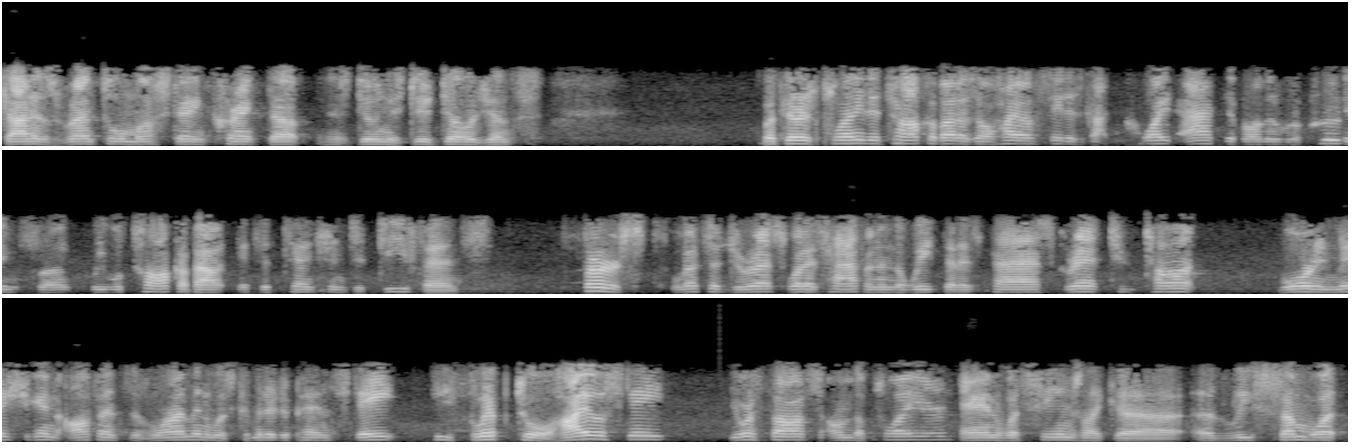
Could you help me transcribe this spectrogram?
got his rental Mustang cranked up and is doing his due diligence. But there is plenty to talk about as Ohio State has gotten quite active on the recruiting front. We will talk about its attention to defense. First, let's address what has happened in the week that has passed. Grant Toutant, Warren, Michigan, offensive lineman, was committed to Penn State. He flipped to Ohio State. Your thoughts on the player and what seems like a, at least somewhat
